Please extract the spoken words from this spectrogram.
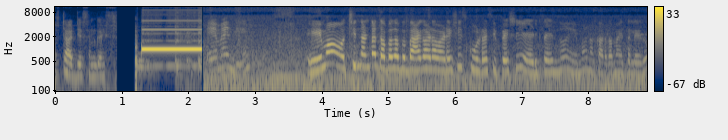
స్టార్ట్ చేశాను గైస్ ఏమైంది ఏమో వచ్చిందంట దెబ్బ దెబ్బ బ్యాగ్ ఆడ పడేసి స్కూల్ డ్రెస్ ఇప్పేసి ఏడిపోయిందో ఏమో నాకు అర్థమైతలేదు.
